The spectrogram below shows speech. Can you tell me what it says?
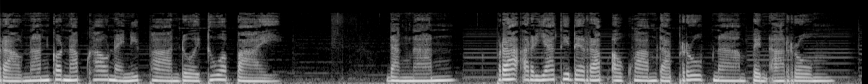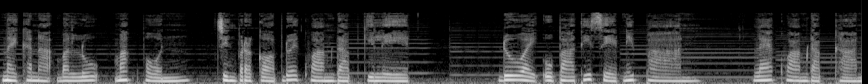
กล่าวนั้นก็นับเข้าในนิพพานโดยทั่วไป ดังนั้น พระอริยะที่ได้รับเอาความดับรูปนามเป็นอารมณ์ ในขณะบรรลุมรรคผลจึงประกอบด้วยความดับกิเลส ด้วยอุปาทิเศษนิพพาน และความดับขัน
